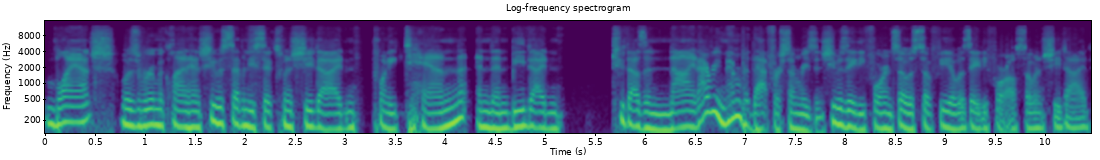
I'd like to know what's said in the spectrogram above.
Blanche was Rue McClanahan. She was 76 when she died in 2010, and then Bea died in 2009. I remember that for some reason. She was 84, and so was Sophia was 84 also when she died.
